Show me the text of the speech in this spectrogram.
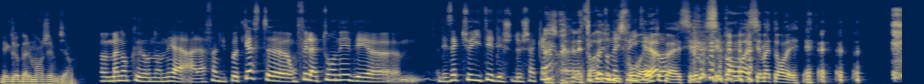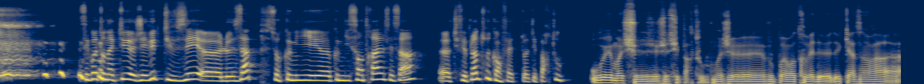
mais globalement, j'aime bien. Euh, maintenant qu'on en est à, à la fin du podcast, euh, on fait la tournée des, euh, des actualités des- de chacun. C'est quoi ton actualité à toi c'est pour moi, c'est ma tournée. C'est quoi ton actu J'ai vu que tu faisais le zap sur Comedy, Comedy Central, c'est ça? Tu fais plein de trucs en fait, toi, t'es partout. Oui, moi je, suis partout. Moi je, vous pouvez me retrouver de, de 15h à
